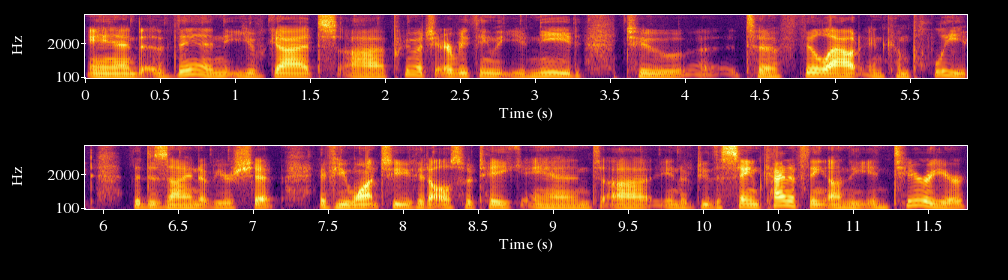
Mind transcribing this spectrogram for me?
And then you've got uh, pretty much everything that you need to uh, to fill out and complete the design of your ship. If you want to, you could also take and uh, you know do the same kind of thing on the interior.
